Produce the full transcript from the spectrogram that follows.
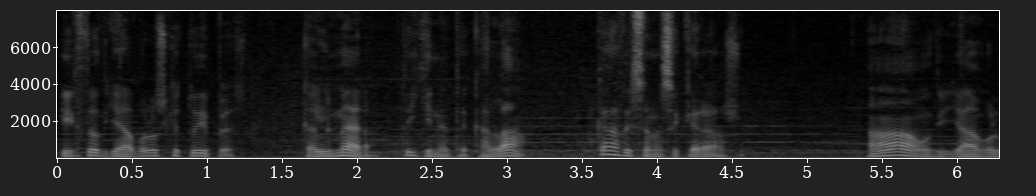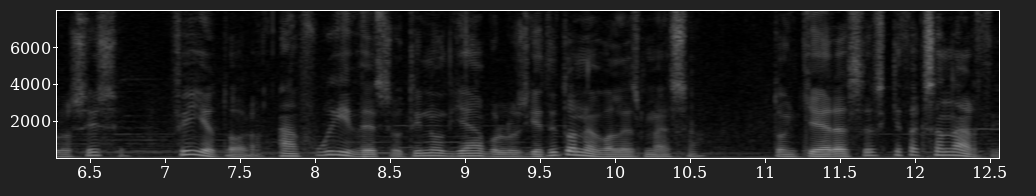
ήρθε ο διάβολος και του είπες: Καλημέρα, τι γίνεται, καλά; Κάθισε να σε κεράσω. Α, ο διάβολος είσαι. Φύγε τώρα. Αφού είδες ότι είναι ο διάβολος, γιατί τον έβαλες μέσα; Τον κέρασες και θα ξανάρθει.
